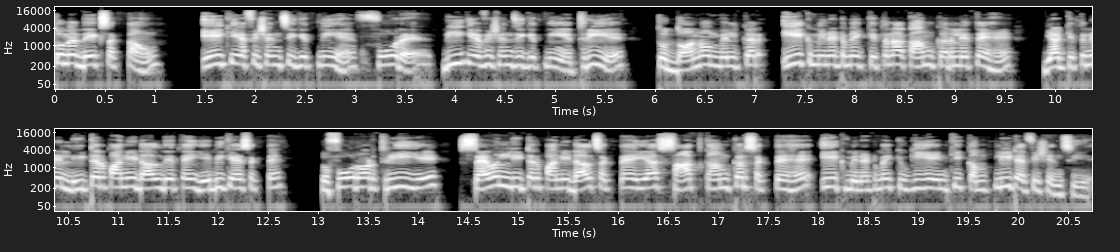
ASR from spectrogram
तो मैं देख सकता हूँ ए की एफिशिएंसी कितनी है? फोर है। बी की एफिशिएंसी कितनी है? थ्री है। तो दोनों मिलकर एक मिनट में कितना काम कर लेते हैं या कितने लीटर पानी डाल देते हैं, ये भी कह सकते हैं। तो फोर और थ्री ये सेवन लीटर पानी डाल सकते हैं या सात काम कर सकते हैं एक मिनट में, क्योंकि ये इनकी कंप्लीट एफिशिएंसी है।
